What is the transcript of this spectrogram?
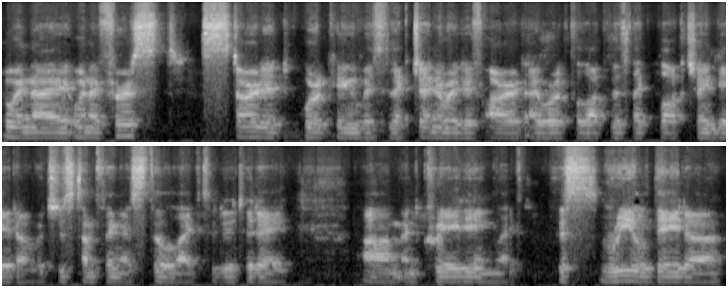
when I when I first started working with like generative art, I worked a lot with like blockchain data, which is something I still like to do today, um, and creating like this real data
